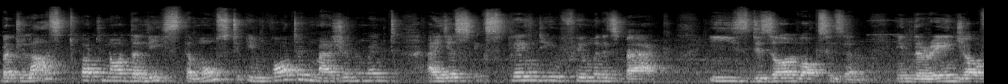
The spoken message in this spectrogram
But last but not the least, the most important measurement I just explained to you a few minutes back is dissolved oxygen in the range of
